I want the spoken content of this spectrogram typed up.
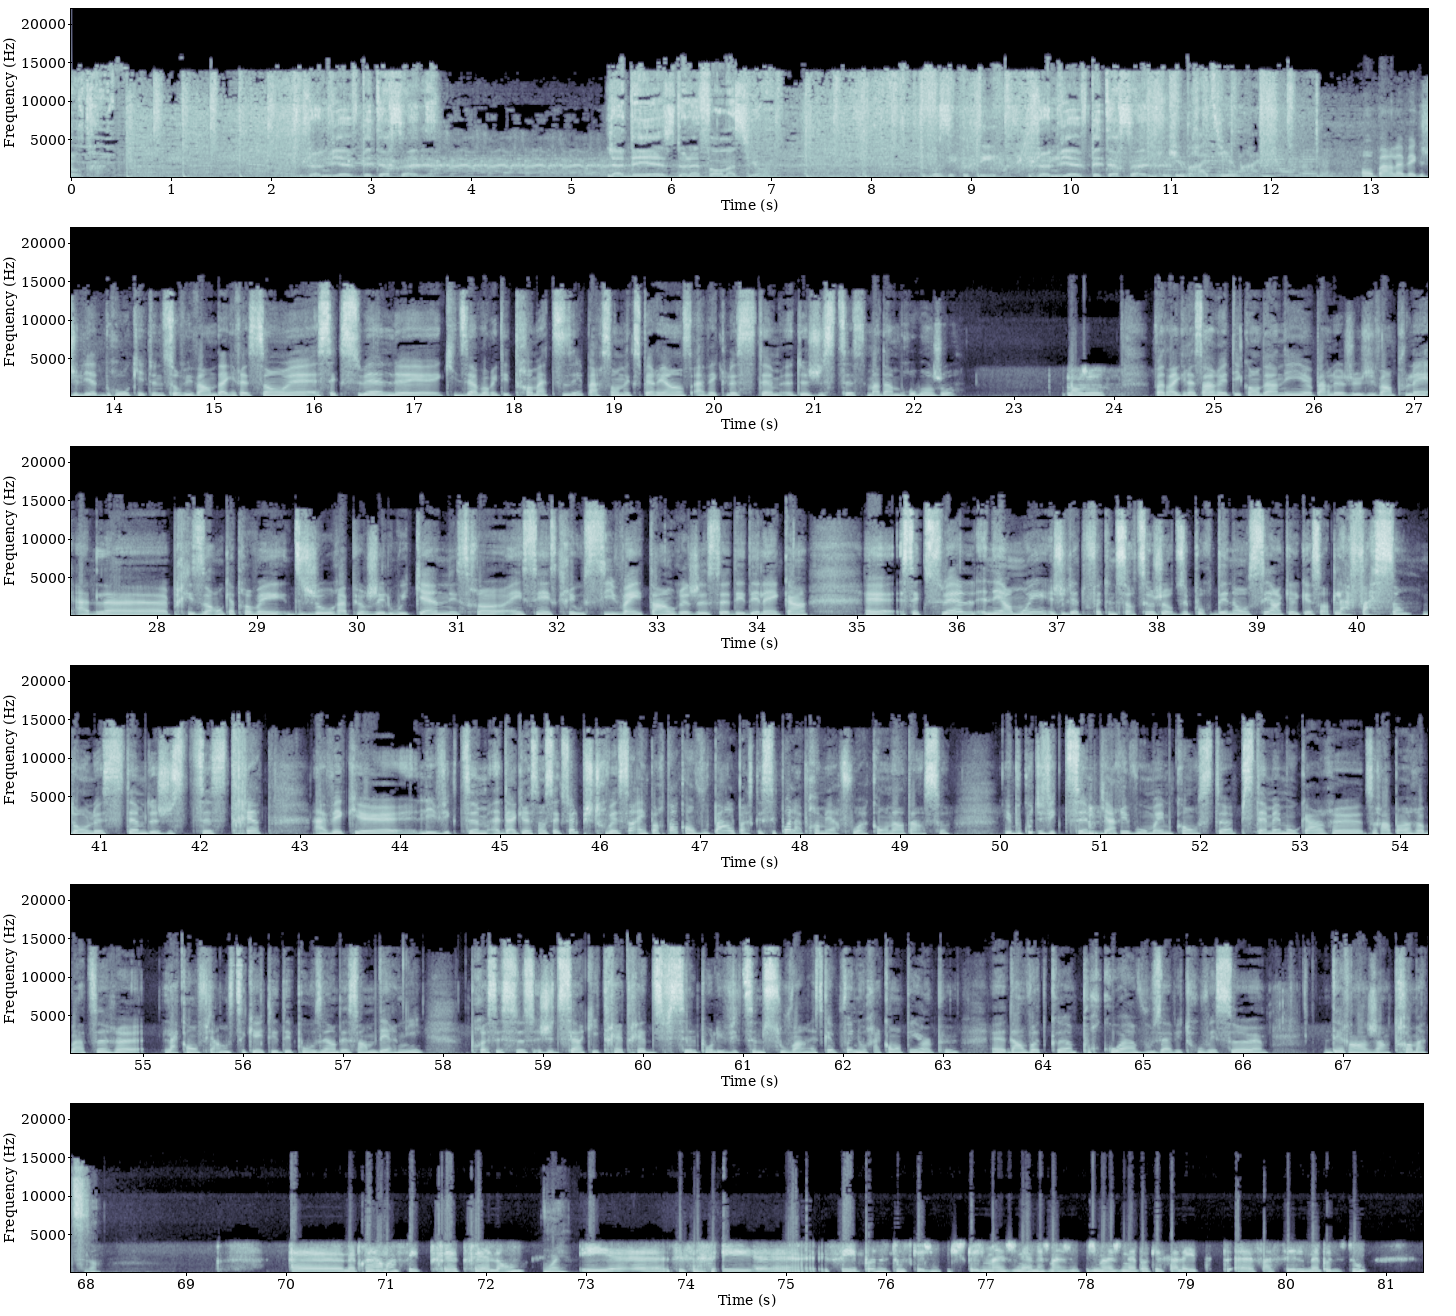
Autres. Geneviève Peterson. La déesse de l'information. Vous écoutez Geneviève Peterson. Cube Radio. On parle avec Juliette Bro, qui est une survivante d'agression euh, sexuelle, euh, qui dit avoir été traumatisée par son expérience avec le système de justice. Madame Bro, bonjour. Bonjour. Votre agresseur a été condamné euh, par le juge Yvan Poulain à la prison, 90 jours à purger le week-end et sera ainsi inscrit aussi 20 ans au registre des délinquants euh, sexuels. Néanmoins, Juliette, vous faites une sortie aujourd'hui pour dénoncer en quelque sorte la façon dont le système de justice traite avec euh, les victimes d'agressions sexuelles. Puis je trouvais ça important qu'on vous parle parce que c'est pas la première fois qu'on entend ça. Il y a beaucoup de victimes qui arrivent au même constat. Puis c'était même au cœur du rapport bâtir euh, la confiance qui a été déposée en décembre dernier. Processus judiciaire qui est très, très difficile pour les victimes souvent. Est-ce que vous pouvez nous raconter un peu, euh, dans votre cas, pourquoi vous avez trouvé ça euh, dérangeant, traumatisant? mais premièrement, c'est très très long. Oui. Et c'est ça. Et c'est pas du tout ce que je, ce que j'imaginais, mais j'imaginais pas que ça allait être facile, mais pas du tout.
